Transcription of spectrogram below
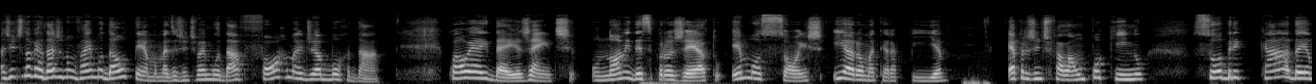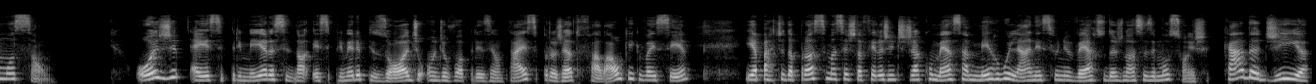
A gente, na verdade, não vai mudar o tema, mas a gente vai mudar a forma de abordar. Qual é a ideia, gente? O nome desse projeto, Emoções e Aromaterapia, é para a gente falar um pouquinho sobre cada emoção. Hoje é esse primeiro, esse, esse, primeiro episódio onde eu vou apresentar esse projeto, falar o que, que vai ser, e a partir da próxima sexta-feira a gente já começa a mergulhar nesse universo das nossas emoções. Cada dia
